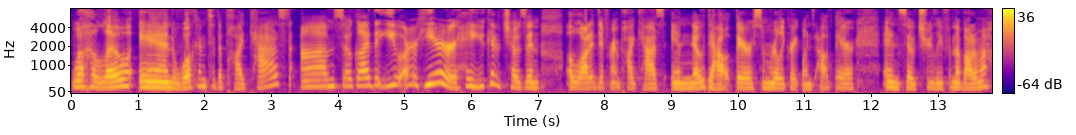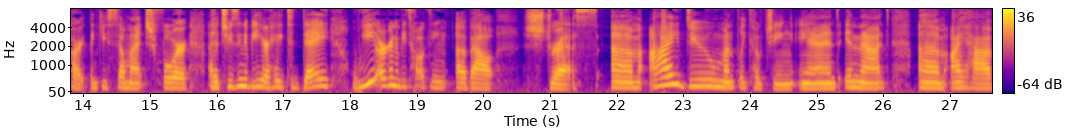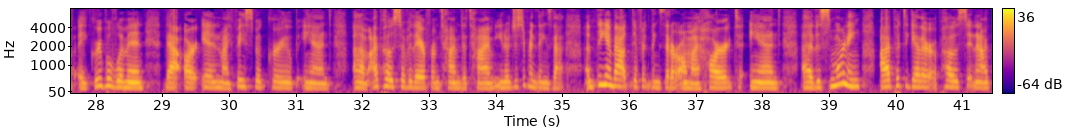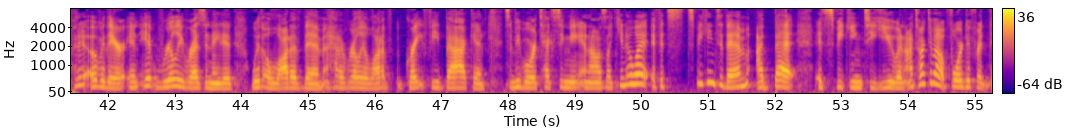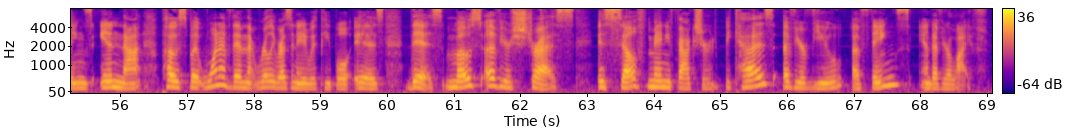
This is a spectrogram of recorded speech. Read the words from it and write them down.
Well, hello and welcome to the podcast. I'm so glad that you are here. Hey, you could have chosen a lot of different podcasts, and no doubt there are some really great ones out there. And so, truly, from the bottom of my heart, thank you so much for uh, choosing to be here. Hey, today we are going to be talking about stress. Um, I do monthly coaching, and in that, um, I have a group of women that are in my Facebook group, and um, I post over there from time to time, you know, just different things that I'm thinking about, different things that are on my heart. And uh, this morning, I put together a post and I put it over there, and it really resonated with a lot of them. I had a really a lot of great feedback, and some people were texting me, and I was like, you know what? If it's speaking to them, bet it's speaking to you. And I talked about four different things in that post, but one of them that really resonated with people is this most of your stress is self manufactured because of your view of things and of your life.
